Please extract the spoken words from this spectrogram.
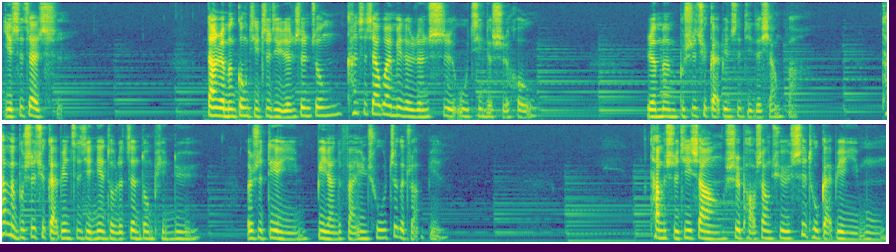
也是在此。当人们攻击自己人生中看似在外面的人事物境的时候，人们不是去改变自己的想法，他们不是去改变自己念头的振动频率，而是电影必然地反映出这个转变。他们实际上是跑上去试图改变一幕，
